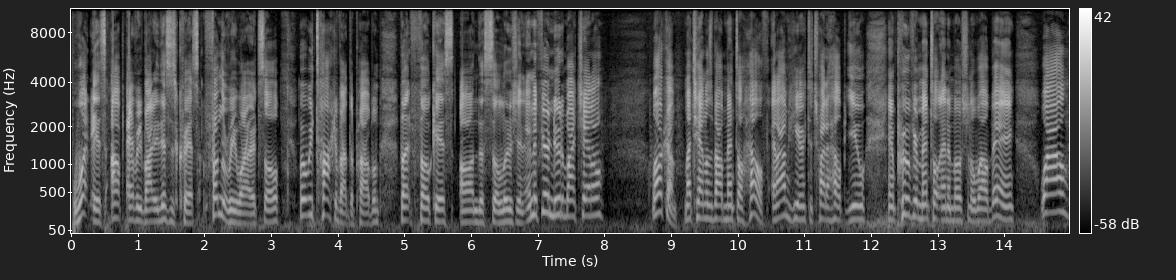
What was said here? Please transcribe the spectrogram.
What is up everybody? This is Chris from The Rewired Soul where we talk about the problem but focus on the solution. And if you're new to my channel, welcome. My channel is about mental health and I'm here to try to help you improve your mental and emotional well-being while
